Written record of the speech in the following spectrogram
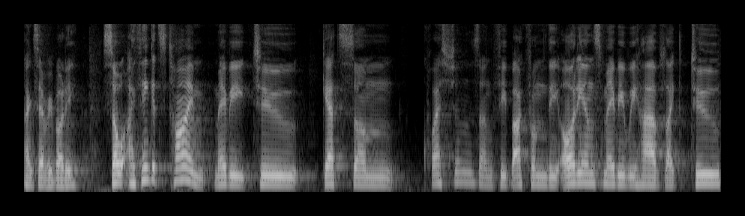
Thanks, everybody. So I think it's time maybe to get some questions and feedback from the audience. Maybe we have like two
